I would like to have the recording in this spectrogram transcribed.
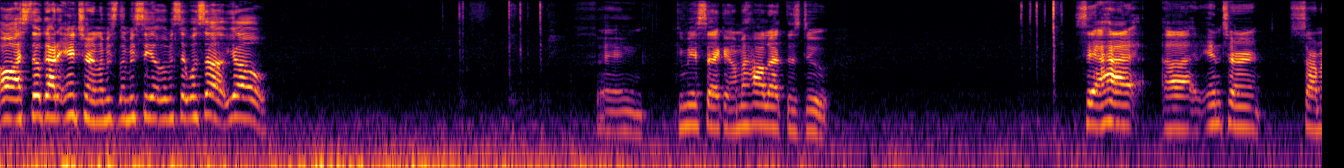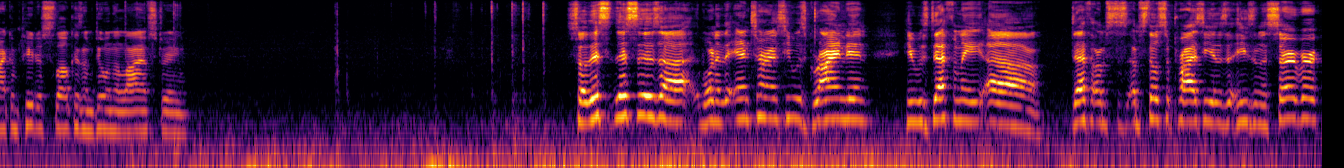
Oh, I still got an intern. Let me let me see. Let me see. What's up, yo? Thing. Give me a second. I'm gonna holler at this dude. See, I had uh, an intern. Sorry, my computer's slow because I'm doing the live stream. So this this is uh, one of the interns. He was grinding. He was definitely uh, def- I'm, I'm still surprised he is, he's in the server.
